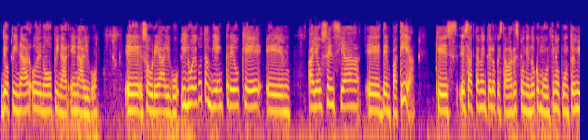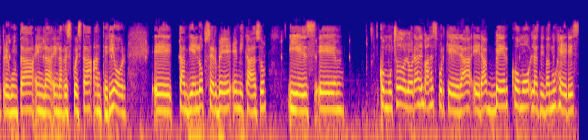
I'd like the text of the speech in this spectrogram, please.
de opinar o de no opinar en algo, eh, sobre algo. Y luego también creo que em, hay ausencia de empatía que es exactamente lo que estaba respondiendo como último punto en mi pregunta en la, en la respuesta anterior. Eh, también lo observé en mi caso y es eh, con mucho dolor además porque era, era ver cómo las mismas mujeres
